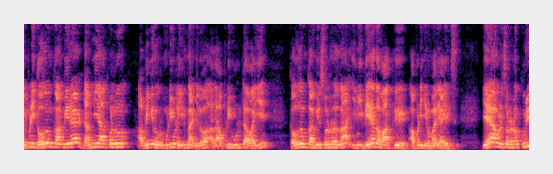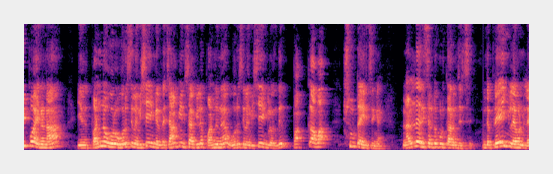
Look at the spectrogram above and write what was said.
எப்படி கௌதம் காம்பீரை டம்மி ஆக்கணும் அப்படிங்கிற ஒரு முடிவில் இருந்தாங்களோ அதை அப்படி உள்டாவாகி கௌதம் காம்பீர் சொல்கிறது தான் இனி வேத வாக்கு அப்படிங்கிற மாதிரி ஆயிடுச்சு ஏன் அப்படி சொல்கிறேன்னா குறிப்பாக என்னென்னா இது பண்ண ஒரு ஒரு சில விஷயங்கள் இந்த சாம்பியன்ஸ் டிராஃபியில் பண்ணின ஒரு சில விஷயங்கள் வந்து பக்காவாக ஷூட் ஆயிடுச்சுங்க நல்ல ரிசல்ட்டு கொடுக்க ஆரம்பிச்சிருச்சு. இந்த பிளேயிங் லெவனில்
